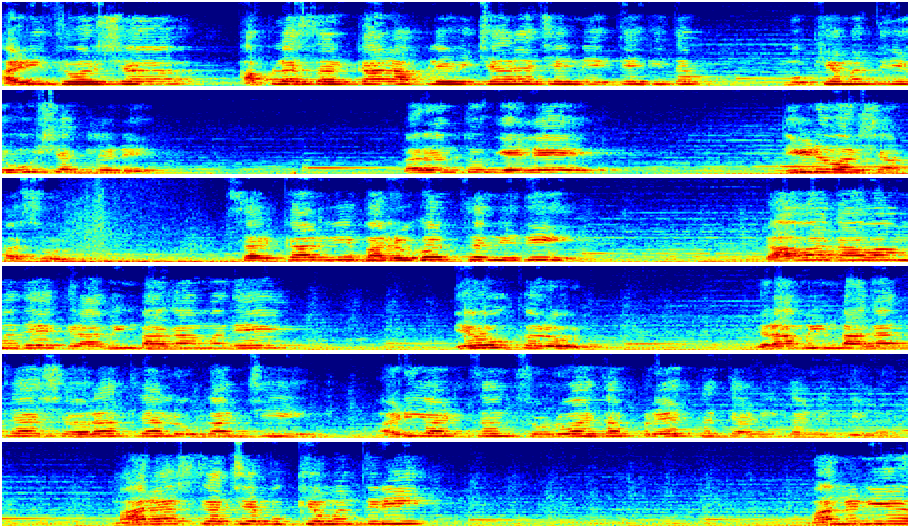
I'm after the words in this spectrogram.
अडीच वर्ष आपलं सरकार आपले विचाराचे नेते तिथं मुख्यमंत्री होऊ शकले नाही. परंतु गेले दीड वर्षापासून सरकारने भरघोस निधी गावागावामध्ये ग्रामीण भागामध्ये देऊ करून ग्रामीण भागातल्या शहरातल्या लोकांची अडीअडचण सोडवायचा प्रयत्न त्या ठिकाणी केला महाराष्ट्राचे मुख्यमंत्री माननीय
